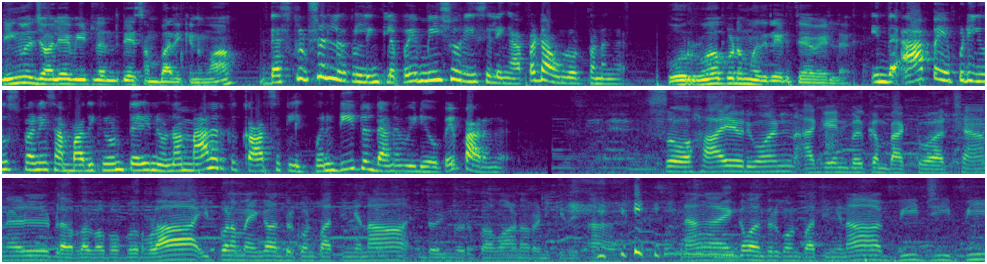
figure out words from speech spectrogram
நீங்களும் ஜாலியாக வீட்டில் இருந்துட்டே சம்பாதிக்கணுமா? டெஸ்கிரிப்ஷன்ல இருக்க லிங்க்ல போய் மீஷோ ரீசேலிங் ஆப்பை டவுன்லோட் பண்ணுங்க. ஒரு ரூபா கூட முதலீடு தேவையில்லை. இந்த ஆப்பை எப்படி யூஸ் பண்ணி சம்பாதிக்கணும்னு தெரியணும்னா மேல இருக்க கார்ட்ஸை கிளிக் பண்ணி டீட்டெயில்டான வீடியோ போய் பாருங்க. So hi everyone again welcome back to our channel இப்போ நம்ம எங்கே வந்திருக்கோம்னு பார்த்தீங்கன்னா இந்த இங்கே ஒரு வானம் நிற்கிது நாங்கள் எங்கே வந்திருக்கோம்னு பார்த்தீங்கன்னா பிஜிபி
